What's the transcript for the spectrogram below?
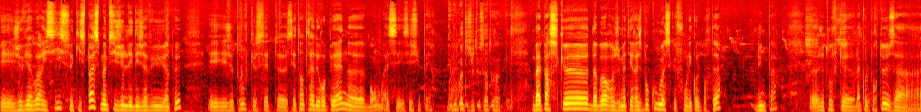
Et je viens voir ici ce qui se passe, même si je l'ai déjà vu un peu. Et je trouve que cette, euh, cette entraide européenne, euh, bon, bah, c'est super. Et pourquoi tu suis tout ça, toi? Bah, parce que d'abord, je m'intéresse beaucoup à ce que font les colporteurs, d'une part. Euh, je trouve que la colporteuse a,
